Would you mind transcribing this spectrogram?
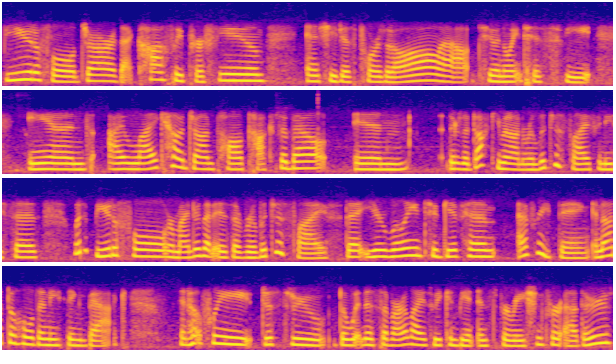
beautiful jar of that costly perfume and she just pours it all out to anoint his feet. And I like how John Paul talks about in there's a document on religious life and he says, What a beautiful reminder that is of religious life, that you're willing to give him everything and not to hold anything back. And hopefully just through the witness of our lives we can be an inspiration for others.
